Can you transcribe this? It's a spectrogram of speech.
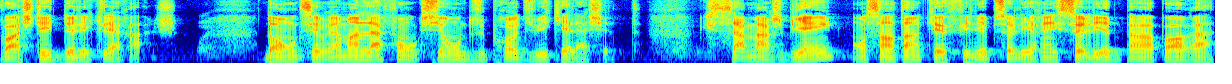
va acheter de l'éclairage. Donc, c'est vraiment la fonction du produit qu'elle achète. Ça marche bien. On s'entend que Philips a les reins solides par rapport à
